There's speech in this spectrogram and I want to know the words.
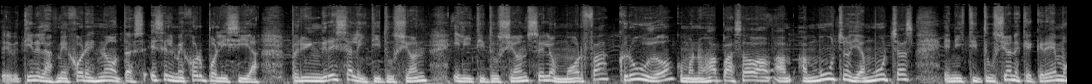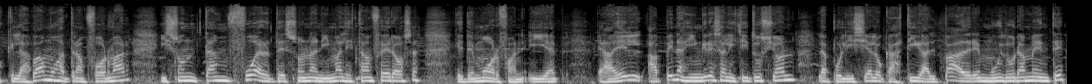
eh, tiene las mejores notas, es el mejor policía, pero ingresa a la institución y la institución se lo morfa crudo, como nos ha pasado a, muchos y a muchas en instituciones que creemos que las vamos a transformar y son tan fuertes, son animales tan feroces que te morfan. Y a, él apenas ingresa a la institución, la policía lo castiga al padre muy duramente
